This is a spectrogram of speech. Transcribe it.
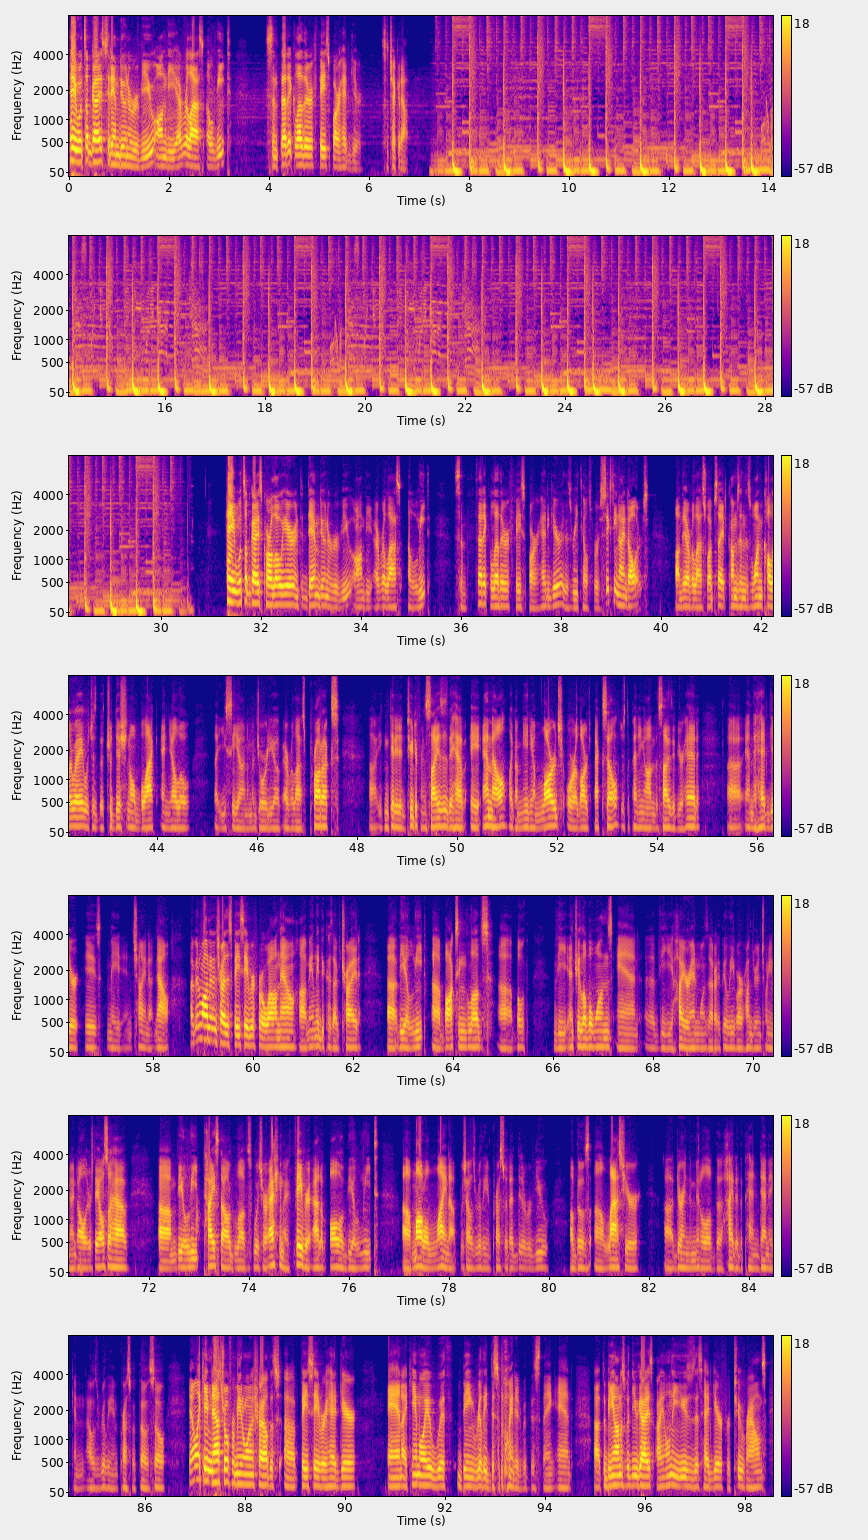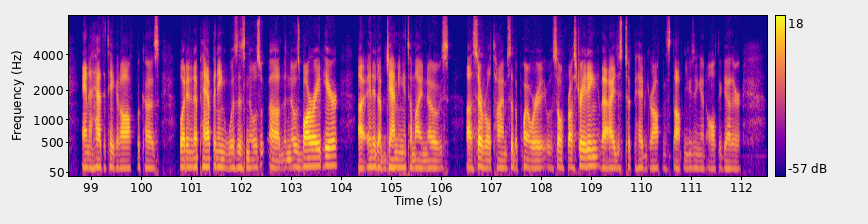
Hey, what's up guys? Today I'm doing a review on the Everlast Elite synthetic leather face bar headgear. So check it out. Hey, what's up guys? Carlo here, and today I'm doing a review on the Everlast Elite synthetic leather face bar headgear. This retails for $69 on the Everlast website. It comes in this one colorway, which is the traditional black and yellow that you see on a majority of Everlast products. Uh, you can get it in two different sizes. They have a ML, like a medium large, or a large XL, just depending on the size of your head. Uh, and the headgear is made in China. Now, I've been wanting to try this face saver for a while now, uh, mainly because I've tried uh, the Elite uh, boxing gloves, uh, both the entry-level ones and uh, the higher-end ones that I believe are $129. They also have um, the Elite tie-style gloves, which are actually my favorite out of all of the Elite uh, model lineup, which I was really impressed with. I did a review of those last year during the middle of the height of the pandemic, and I was really impressed with those. So it only came natural for me to want to try out this uh, face saver headgear, and I came away with being really disappointed with this thing. And uh, to be honest with you guys, I only used this headgear for two rounds, and I had to take it off because what ended up happening was this nose, uh, the nose bar right here, uh, ended up jamming into my nose uh, several times to the point where it was so frustrating that I just took the headgear off and stopped using it altogether.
